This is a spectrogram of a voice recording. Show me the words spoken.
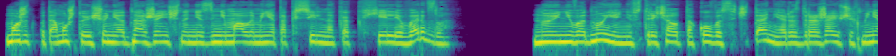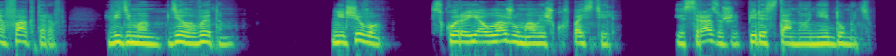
Может, потому что еще ни одна женщина не занимала меня так сильно, как Хелли Вердзла? Но и ни в одной я не встречал такого сочетания раздражающих меня факторов. Видимо, дело в этом. Ничего. Скоро я уложу малышку в постель и сразу же перестану о ней думать.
